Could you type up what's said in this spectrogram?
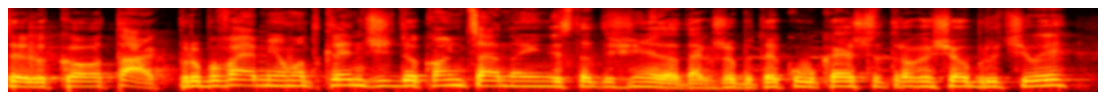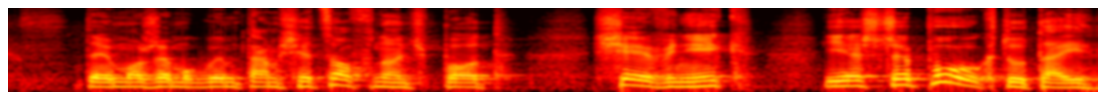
Tylko tak, próbowałem ją odkręcić do końca, no i niestety się nie da tak, żeby te kółka jeszcze trochę się obróciły. To może mógłbym tam się cofnąć pod siewnik i jeszcze pług tutaj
